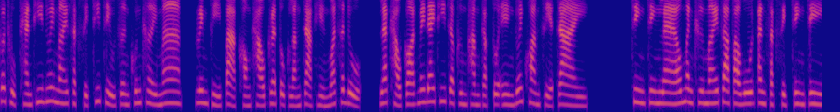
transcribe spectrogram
ก็ถูกแทนที่ด้วยไม้ศักดิ์สิทธิ์ที่จิวเซินคุ้นเคยมาก ริมฝีปากของเขากระตุกหลังจากเห็นวัสดุ และเขากอดไม่ได้ที่จะพึมพำกับตัวเองด้วยความเสียใจ จริง ๆ แล้วมันคือไม้ซาฟาวูดอันศักดิ์สิทธิ์จริง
